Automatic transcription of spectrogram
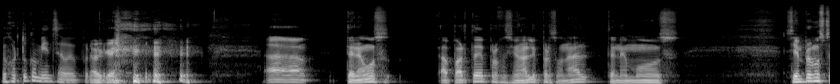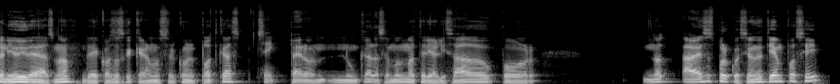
mejor tú comienza, güey. porque- Ok. Ah, tenemos, aparte de profesional y personal, tenemos... Siempre hemos tenido ideas, ¿no? De cosas que queremos hacer con el podcast, Sí, pero nunca las hemos materializado por... No, a veces por cuestión de tiempo, sí,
